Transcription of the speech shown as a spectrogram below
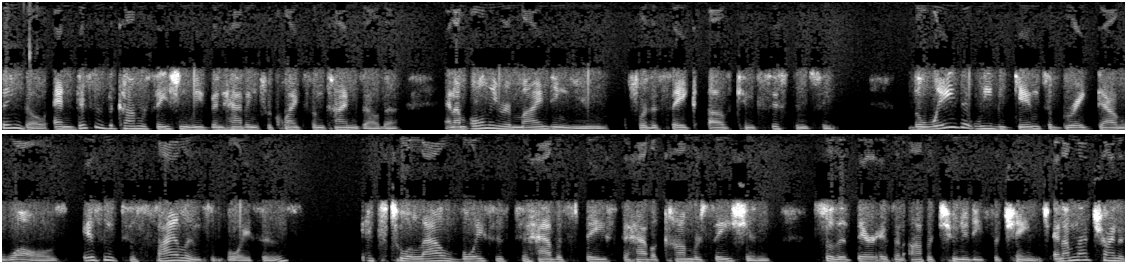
thing, though, and this is the conversation we've been having for quite some time, Zelda. And I'm only reminding you for the sake of consistency the way that we begin to break down walls isn't to silence voices, it's to allow voices to have a space to have a conversation so that there is an opportunity for change. And I'm not trying to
